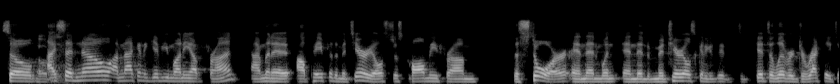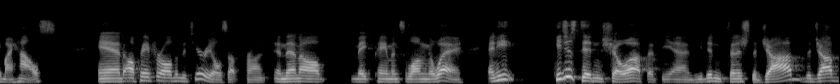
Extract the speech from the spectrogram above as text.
so totally. i said no i'm not going to give you money up front i'm going to i'll pay for the materials just call me from the store and then when and then the materials going to get delivered directly to my house and i'll pay for all the materials up front and then i'll make payments along the way and he he just didn't show up at the end. He didn't finish the job. The job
